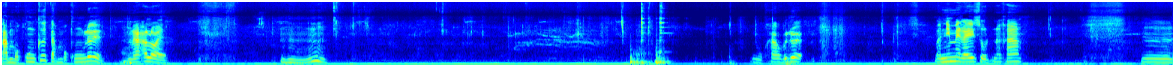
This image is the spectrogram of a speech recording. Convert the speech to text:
ตำบกคุงคือตำบกคุงเลยนะอร่อย อืมอยู่ข้าวไปด้วย วันนี้ไม่ไรสุดนะคะ อืม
